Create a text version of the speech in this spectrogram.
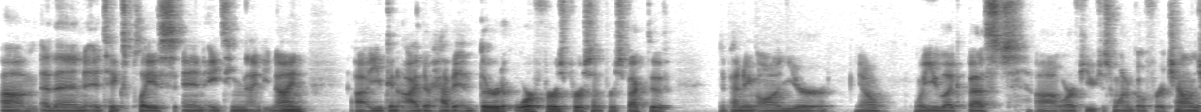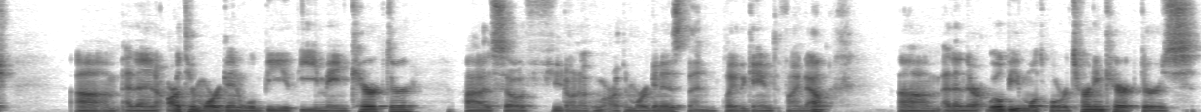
Um, and then it takes place in 1899. Uh, you can either have it in third or first person perspective, depending on your, you know, what you like best, uh, or if you just want to go for a challenge. Um, and then Arthur Morgan will be the main character. Uh, so if you don't know who Arthur Morgan is, then play the game to find out. Um, and then there will be multiple returning characters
